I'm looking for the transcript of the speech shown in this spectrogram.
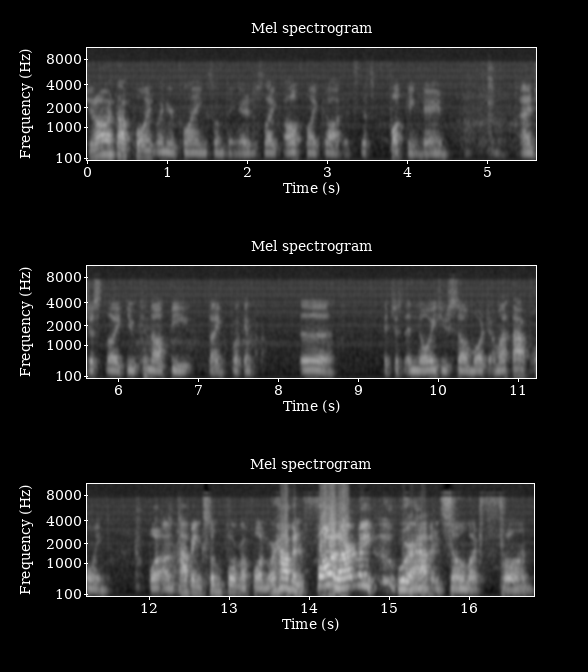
Do you know at that point when you're playing something, it's just like, oh my god, it's this fucking game. And just like, you cannot be like fucking, ugh. It just annoys you so much. I'm at that point. But I'm having some form of fun. We're having fun, aren't we? We're having so much fun.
